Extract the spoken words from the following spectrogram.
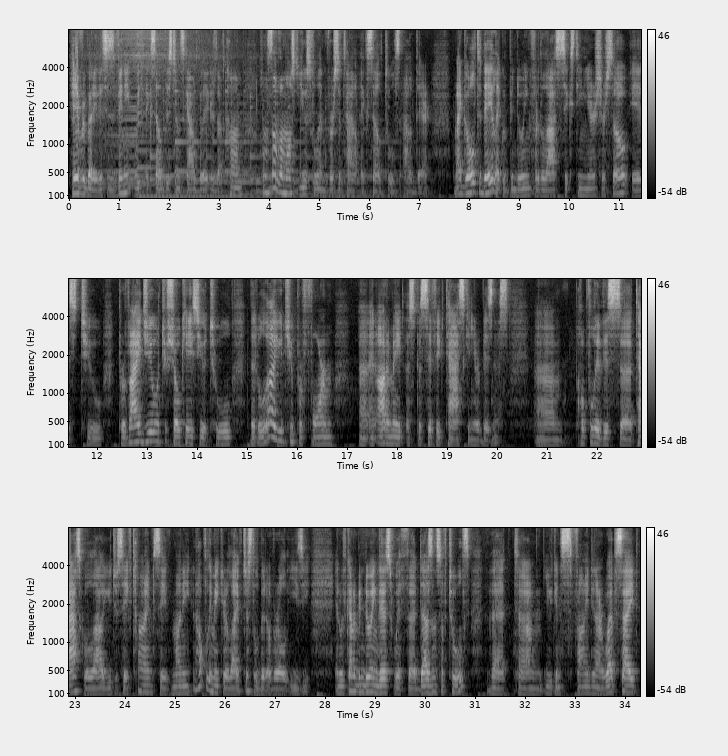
Hey everybody, this is Vinny with ExcelDistanceCalculators.com, home some of the most useful and versatile Excel tools out there. My goal today, like we've been doing for the last 16 years or so, is to provide you, to showcase you a tool that will allow you to perform uh, and automate a specific task in your business. Um, hopefully this uh, task will allow you to save time, save money, and hopefully make your life just a little bit overall easy. And we've kind of been doing this with uh, dozens of tools that um, you can find in our website.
